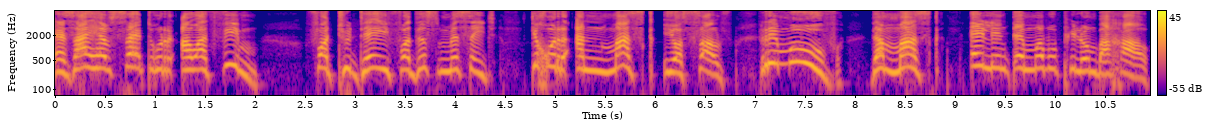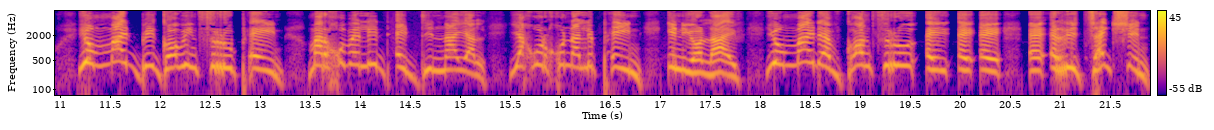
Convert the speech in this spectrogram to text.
As I have said, our theme for today, for this message, unmask yourself. Remove the mask you might be going through pain. Mara go be le a denial ya gore go na le pain in your life. You might have gone through a, a, a, a rejection.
